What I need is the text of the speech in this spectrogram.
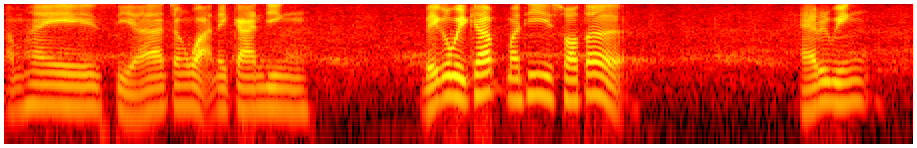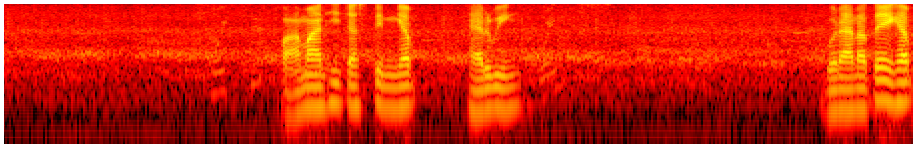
ทำให้เสียจังหวะในการยิงเบเกอร์วิดครับ มาที่ซอเตอร์แฮร์รี่วิงขวามาที่จัสตินครับแฮร์รี่วิงโบนานาเต้ครับ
